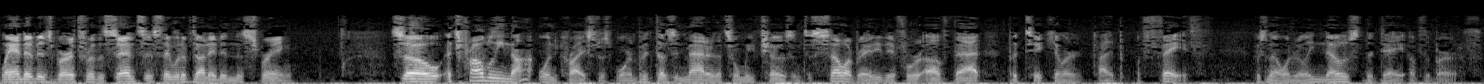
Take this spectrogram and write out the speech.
land of his birth for the census, they would have done it in the spring. So it's probably not when Christ was born, but it doesn't matter. That's when we've chosen to celebrate it if we're of that particular type of faith. Because no one really knows the day of the birth.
